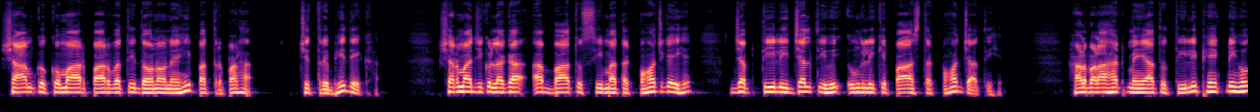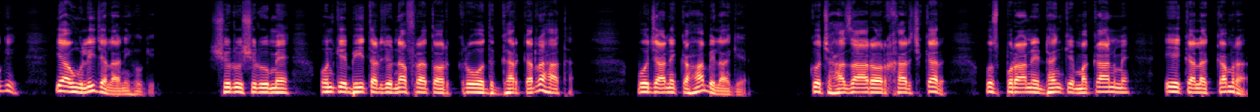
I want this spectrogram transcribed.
शाम को कुमार, पार्वती दोनों ने ही पत्र पढ़ा। चित्र भी देखा। शर्मा जी को लगा, अब बात उस सीमा तक पहुँच गई है, जब तीली जलती हुई उंगली के पास तक पहुँच जाती है। हड़बड़ाहट में या तो तीली फेंकनी होगी या उंगली जलानी होगी। शुरू शुरू में उनके भीतर जो नफरत और क्रोध घर कर रहा था, वो जाने कहाँ बिला गया। कुछ हज़ार और खर्च कर उस पुराने ढंग के मकान में एक अलग कमरा,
